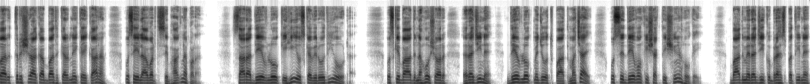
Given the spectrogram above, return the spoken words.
पर त्रिशरा का वध करने के कारण उसे इलावर्त से भागना पड़ा। सारा देवलोक ही उसका विरोधी हो उठा। उसके बाद नहोश और रज़ी ने देवलोक में जो उत्पात मचाए, उससे देवों की शक्ति क्षीण हो गई। बाद में रज़ी को बृहस्पति ने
